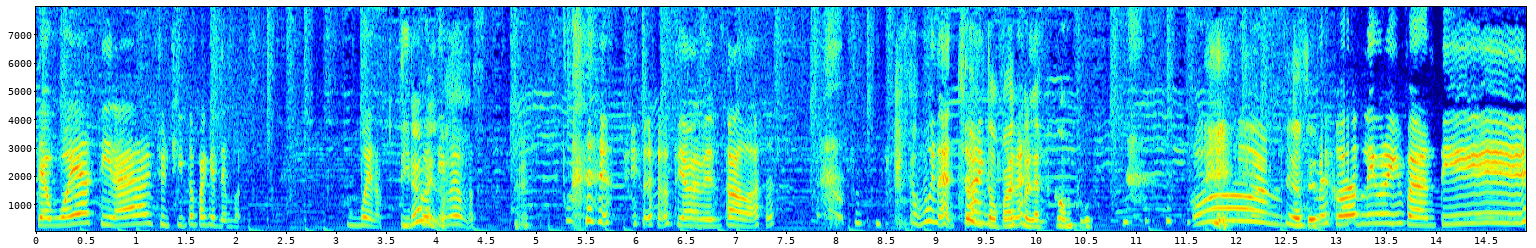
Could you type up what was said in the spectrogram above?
te voy a tirar al chuchito para que te mueras. Bueno? Tíramelo. continuemos. ya me aventaba. Como una chancla. con la compu. ¡Oh! Ya. Mejor libro infantil.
